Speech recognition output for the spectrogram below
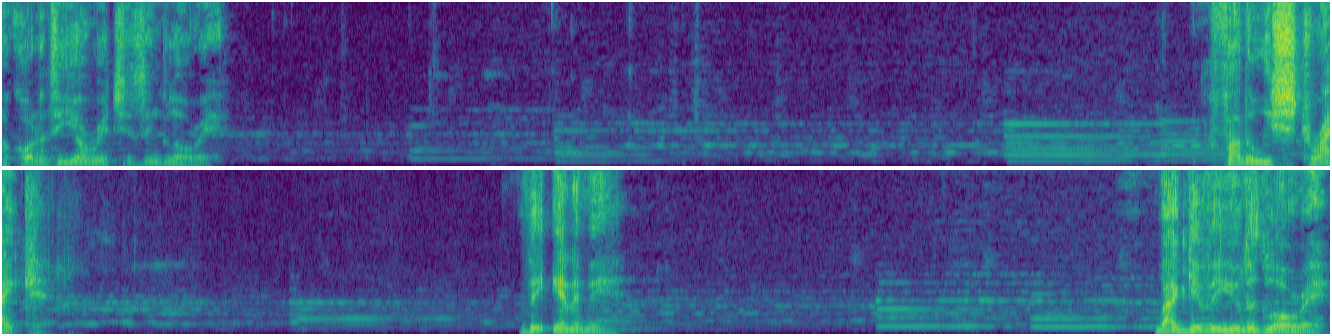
according to your riches and glory. Father, we strike the enemy by giving you the glory.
